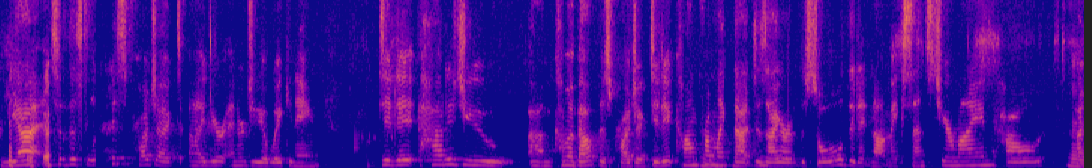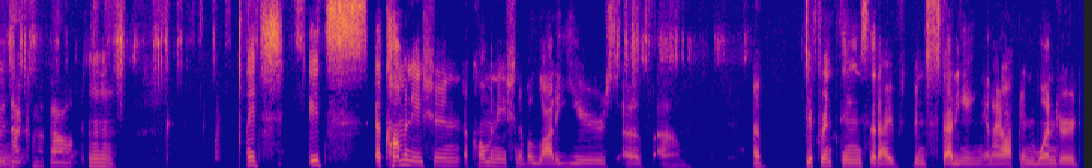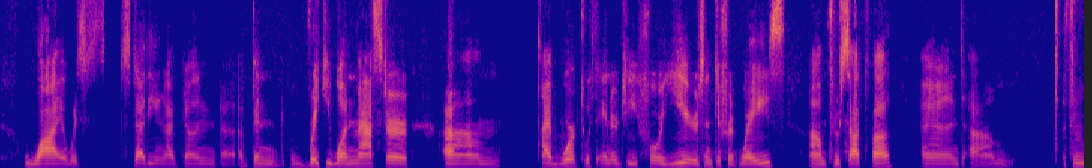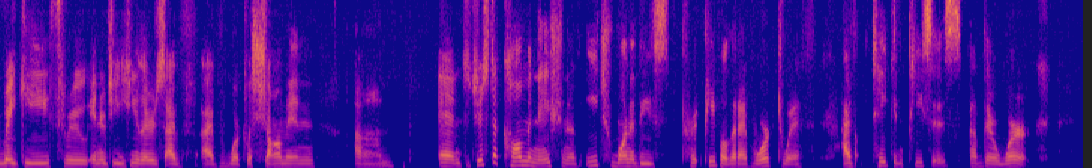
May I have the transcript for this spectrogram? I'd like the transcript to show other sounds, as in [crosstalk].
yeah, [laughs] and so this latest project, uh, your energy awakening, did it? How did you um, come about this project? Did it come from like that mm-hmm. desire of the soul? Did it not make sense to your mind? How how did that come about? Mm. It's it's a combination a culmination of a lot of years of um, of different things that I've been studying, and I often wondered why I was studying. I've done, uh, I've been Reiki One Master. Um, I've worked with energy for years in different ways um, through Sattva and um, through Reiki, through energy healers. I've I've worked with shaman, um, and just a culmination of each one of these per- people that I've worked with I've taken pieces of their work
